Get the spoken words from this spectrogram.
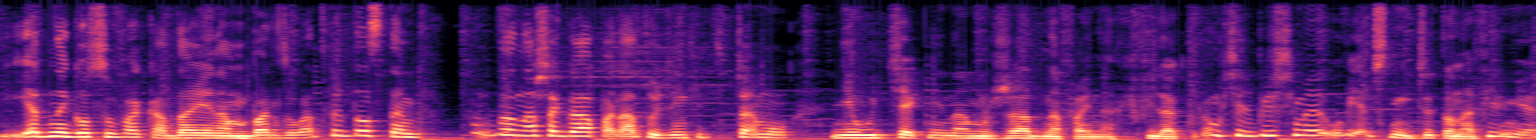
jednego suwaka daje nam bardzo łatwy dostęp do naszego aparatu, dzięki czemu nie ucieknie nam żadna fajna chwila, którą chcielibyśmy uwiecznić, czy to na filmie,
